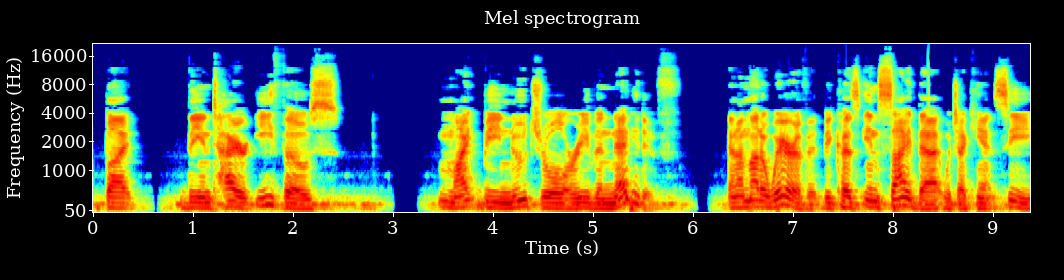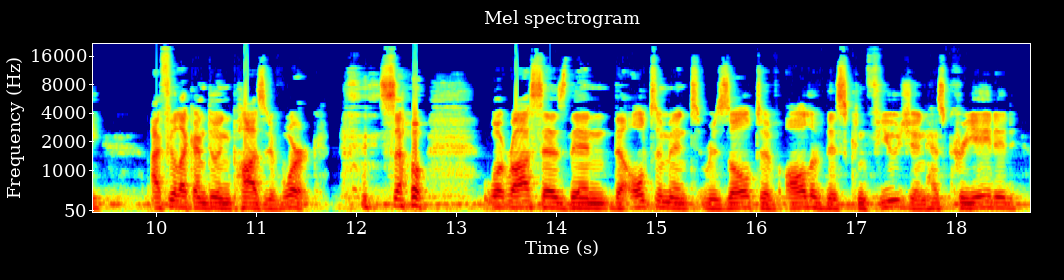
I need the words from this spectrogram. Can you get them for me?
but the entire ethos might be neutral or even negative. And I'm not aware of it because inside that, which I can't see, I feel like I'm doing positive work. so, what Ra says then, the ultimate result of all of this confusion has created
